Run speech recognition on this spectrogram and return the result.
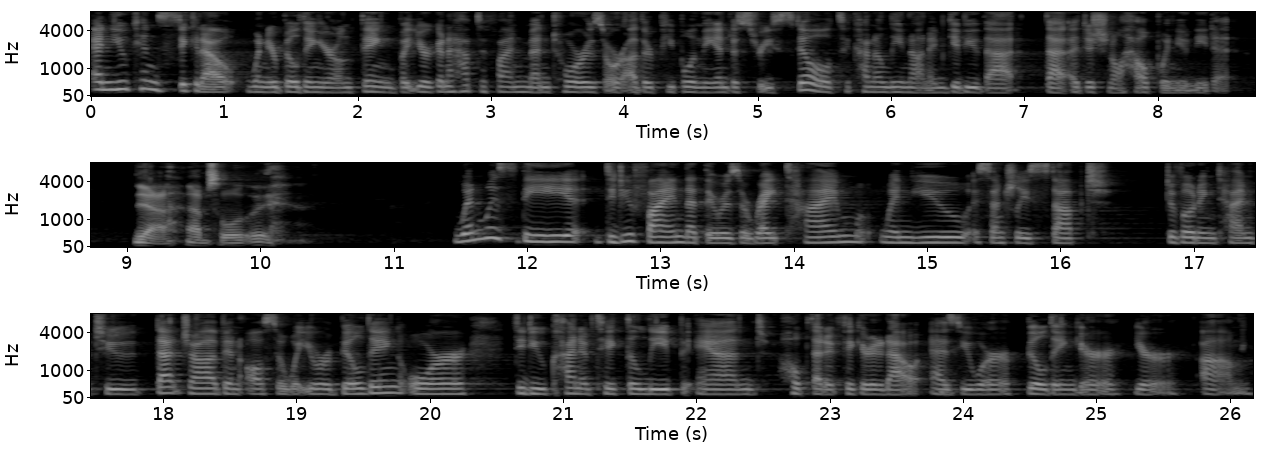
And you can stick it out when you're building your own thing, but you're going to have to find mentors or other people in the industry still to kind of lean on and give you that that additional help when you need it. Yeah, absolutely. When was the, did you find that there was a right time when you essentially stopped devoting time to that job and also what you were building? Or did you kind of take the leap and hope that it figured it out as you were building your, your, um,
